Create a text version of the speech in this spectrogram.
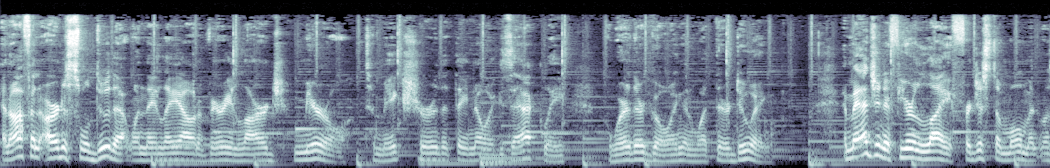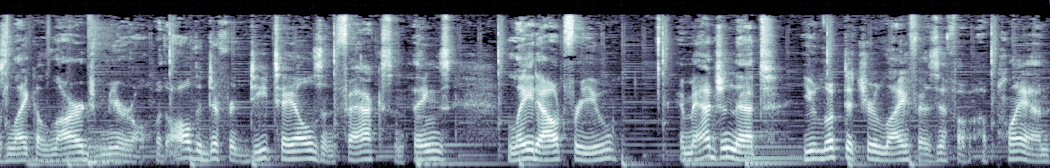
And often artists will do that when they lay out a very large mural to make sure that they know exactly where they're going and what they're doing. Imagine if your life for just a moment was like a large mural with all the different details and facts and things laid out for you. Imagine that you looked at your life as if a, a plan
